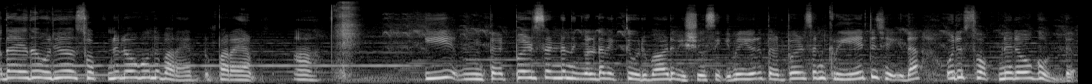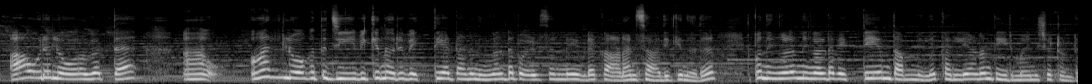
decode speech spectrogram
അതായത് ഒരു സ്വപ്നലോകം എന്ന് പറയാം പറയാം. ആ. ഈ തേർഡ് പേഴ്സണിനെ നിങ്ങളുടെ വ്യക്തി ഒരുപാട് വിശ്വസിക്കും. ഈ ഒരു തേർഡ് പേഴ്സൺ ക്രിയേറ്റ് ചെയ്ത ഒരു സ്വപ്നലോകമുണ്ട് ആ ഒരു ലോകത്തെ ആ, ലോകത്ത് ജീവിക്കുന്ന ഒരു വ്യക്തിയായിട്ടാണ് നിങ്ങളുടെ പേഴ്സണിനെ ഇവിടെ കാണാൻ സാധിക്കുന്നത്. ഇപ്പോൾ നിങ്ങൾ നിങ്ങളുടെ വ്യക്തിയും തമ്മിൽ കല്യാണം തീരുമാനിച്ചിട്ടുണ്ട്.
